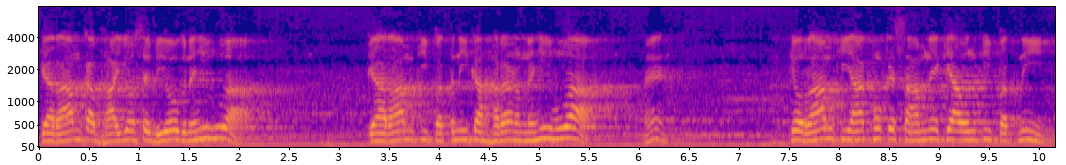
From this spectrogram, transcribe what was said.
क्या राम का भाइयों से वियोग नहीं हुआ? क्या राम की पत्नी का हरण नहीं हुआ? है? क्यों राम की आँखों के सामने क्या उनकी पत्नी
